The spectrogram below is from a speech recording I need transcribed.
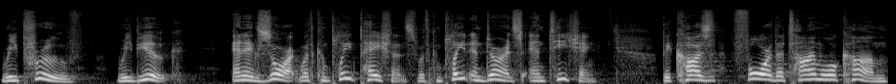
reprove, rebuke, and exhort with complete patience, with complete endurance and teaching, because for the time will come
